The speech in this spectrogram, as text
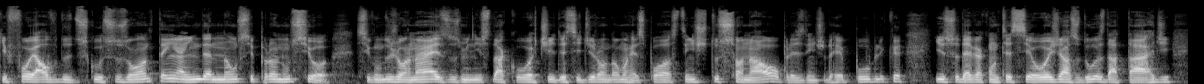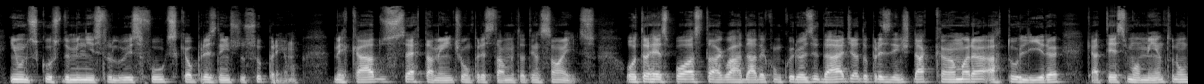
que foi alvo dos discursos ontem, ainda não se pronunciou. Segundo os jornais, os ministros da corte decidiram dar uma resposta institucional ao presidente da República. Isso deve acontecer hoje às duas da tarde, em um discurso do ministro Luiz Fux, que é o presidente do Supremo. Mercados certamente vão prestar muita atenção a isso. Outra resposta aguardada com curiosidade é a do presidente da Câmara, Arthur Lira, que até esse momento não,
